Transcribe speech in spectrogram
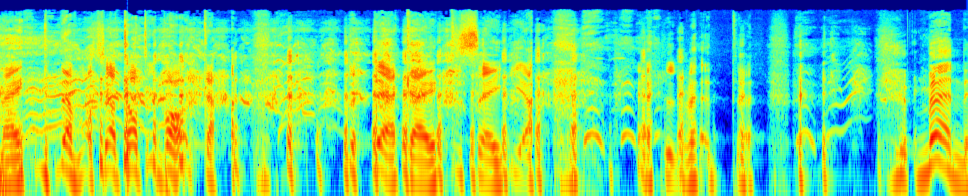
Nej, det där måste jag ta tillbaka. Det där kan jag inte säga. Helvete. Men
